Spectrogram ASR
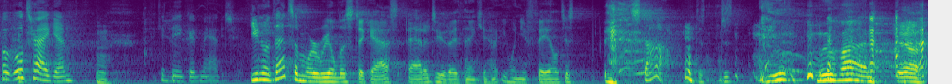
But we'll try again. Hmm. Could be a good match. You know that's a more realistic ass attitude. I think. You know, when you fail, just stop. just just move move on. Yeah.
